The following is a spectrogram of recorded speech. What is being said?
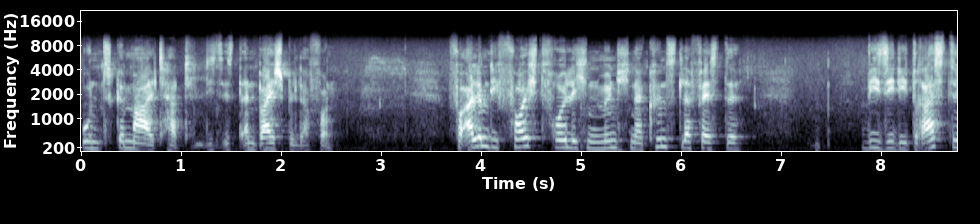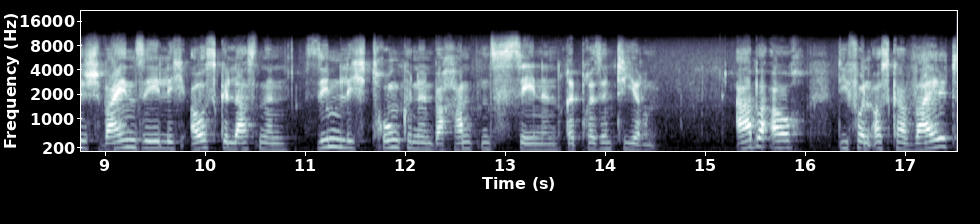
und gemalt hat. Dies ist ein Beispiel davon. Vor allem die feuchtfröhlichen Münchner Künstlerfeste, wie sie die drastisch weinselig ausgelassenen, sinnlich trunkenen Bacchantenszenen repräsentieren aber auch die von Oskar Wilde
